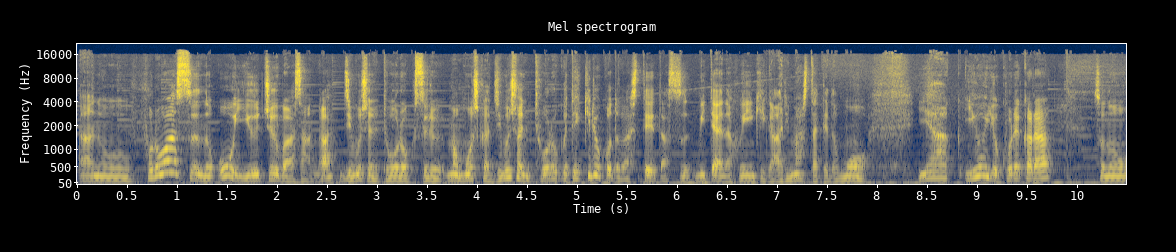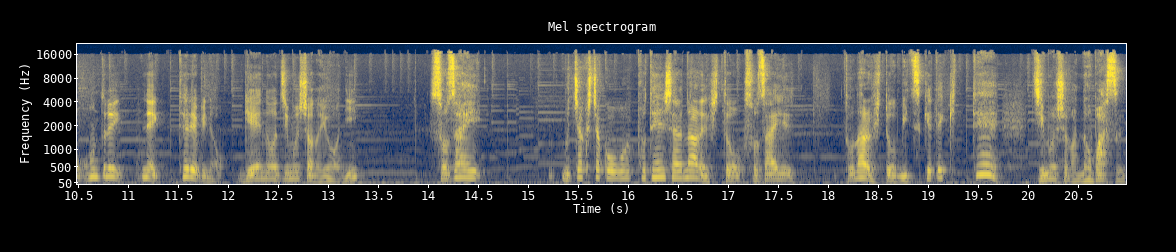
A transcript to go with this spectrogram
あのフォロワー数の多い YouTuber さんが事務所に登録する、まあ、もしくは事務所に登録できることがステータスみたいな雰囲気がありましたけどもいやいよいよこれからその本当にねテレビの芸能事務所のように素材むちゃくちゃこうポテンシャルのある人素材となる人を見つけてきて事務所が伸ばすっ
